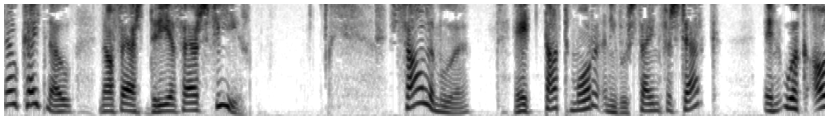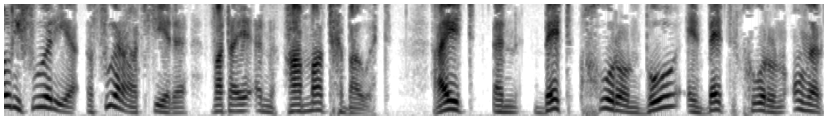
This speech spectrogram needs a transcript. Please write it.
Nou kyk nou na vers 3 en vers 4. Salomo het Tatmor in die woestyn versterk en ook al die voorie 'n voorraadstede wat hy in Hamat gebou het. Hy het in Bet Goron bo en Bet Goron onder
